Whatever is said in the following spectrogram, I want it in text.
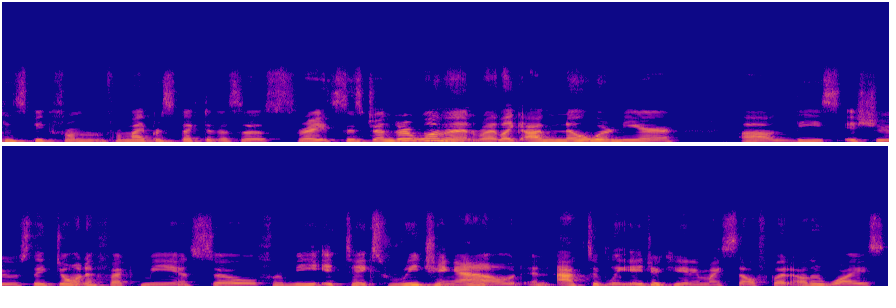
can speak from from my perspective as a straight cisgender woman, right? Like I'm nowhere near um, these issues. They don't affect me, and so for me, it takes reaching out and actively educating myself. But otherwise,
